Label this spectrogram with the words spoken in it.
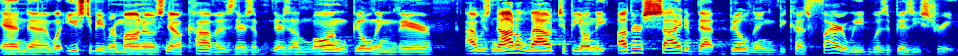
and uh, what used to be Romano's, now Cava's. There's a, there's a long building there. I was not allowed to be on the other side of that building because Fireweed was a busy street.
